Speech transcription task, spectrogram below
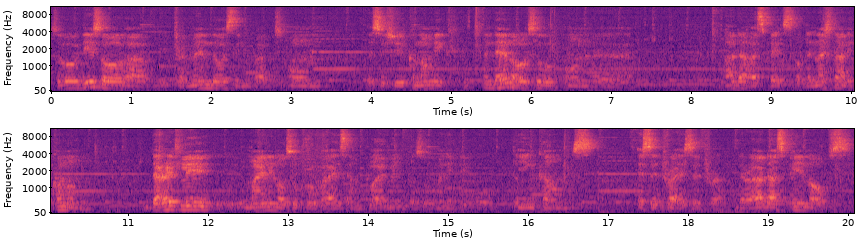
So these all have a tremendous impact on the socio-economic and then also on uh, other aspects of the national economy. Directly, mining also provides employment for so many people, incomes, etc., etc. There are other spin-offs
